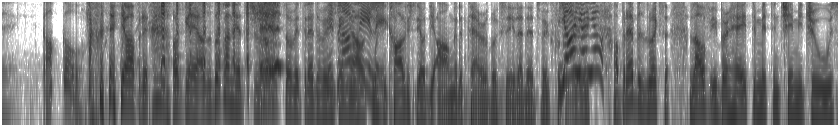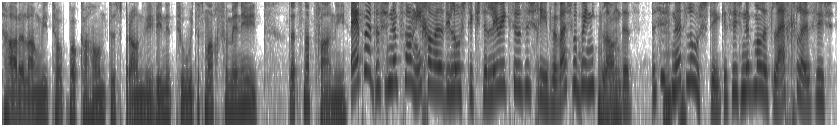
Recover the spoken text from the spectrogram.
Gacko. ja, aber okay, also da kann ich jetzt schon nicht so mitreden, weil ich finde halt, musikalisch sind ja die anderen terrible gewesen. Ich rede jetzt wirklich von Ja, ja, ja. Aber eben, schau so, Lauf über Hater mit den Jimmy Juice, Haare lang wie Pocahontas, braun wie Winnetou, das macht für mich nichts. That's not funny. Eben, das ist nicht fun. Ich kann die lustigsten Lyrics rausschreiben. Weißt du, wo bin ich gelandet? Es ist nicht lustig. Es ist nicht mal ein Lächeln. Es ist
